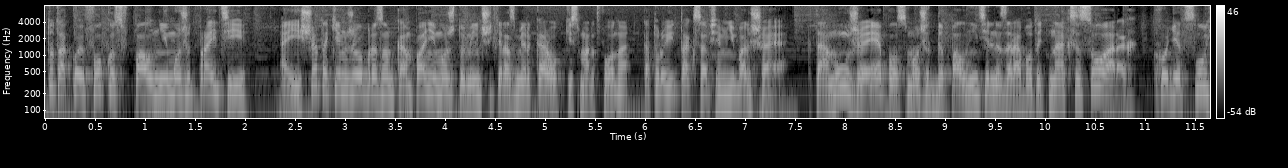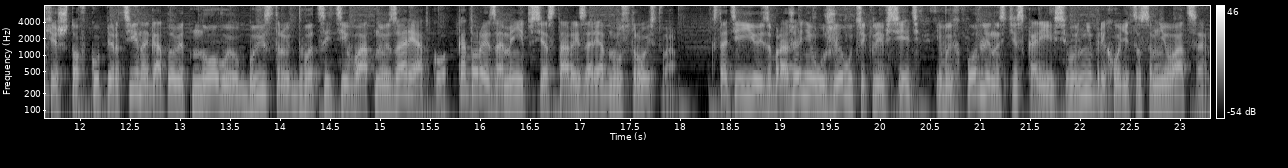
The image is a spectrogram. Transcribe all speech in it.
то такой фокус вполне может пройти. А еще таким же образом компания может уменьшить размер коробки смартфона, которая и так совсем небольшая. К тому же Apple сможет дополнительно заработать на аксессуарах. Ходят слухи, что в Купертино готовят новую быструю 20-ваттную зарядку, которая заменит все старые зарядные устройства. Кстати, ее изображения уже утекли в сеть, и в их подлинности, скорее всего, не приходится сомневаться.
